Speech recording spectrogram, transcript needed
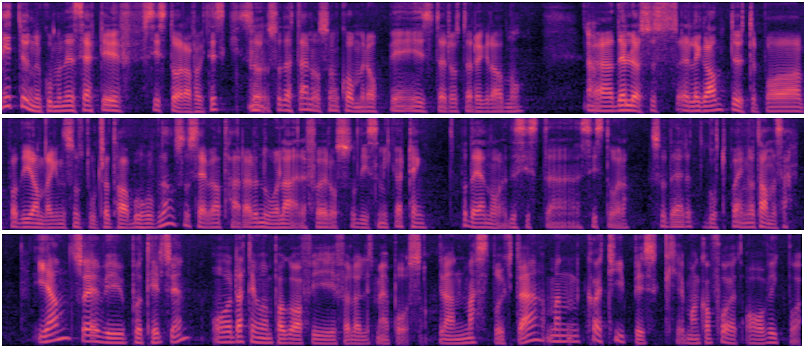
litt underkommunisert de siste åra, faktisk. Så, mm. så, dette er noe som kommer opp i, i større og større grad nå. Ja. Det løses elegant ute på, på, de anleggene som stort sett har behovene. Så ser vi at her er det noe å lære for oss og de som ikke har tenkt på det nå de siste, siste åra. Så det er et godt poeng å ta med seg. Igjen så er vi på tilsyn, og dette er jo en paragraf vi følger litt med på også. Den mest brukte, men hva er typisk man kan få et avvik på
